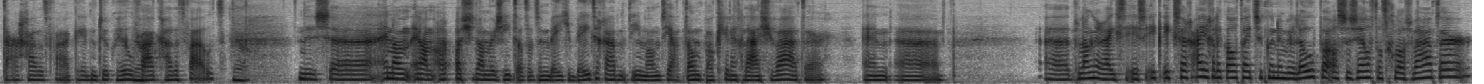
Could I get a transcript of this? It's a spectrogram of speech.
Daar gaat het vaak in. Natuurlijk, heel Ja. vaak gaat het fout. Ja. Dus, eh, en, dan, en dan als je dan weer ziet dat het een beetje beter gaat met iemand, ja, dan pak je een glaasje water. En eh, het belangrijkste is, ik, ik zeg eigenlijk altijd, ze kunnen weer lopen als ze zelf dat glas water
